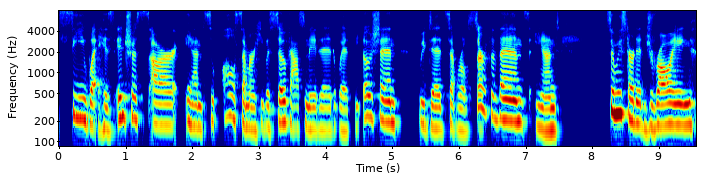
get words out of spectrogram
see what his interests are. And so all summer, he was so fascinated with the ocean. We did several surf events. And so we started drawing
